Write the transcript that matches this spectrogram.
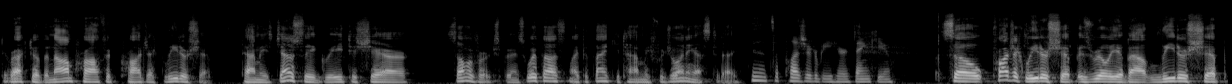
Director of the nonprofit Project Leadership. Tammy has generously agreed to share some of her experience with us. I'd like to thank you, Tammy, for joining us today. Yeah, it's a pleasure to be here. Thank you. So Project Leadership is really about leadership,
